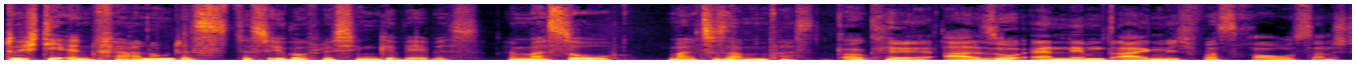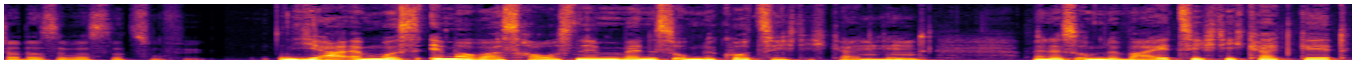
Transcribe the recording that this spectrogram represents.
durch die Entfernung des, des überflüssigen Gewebes, wenn man es so mal zusammenfassen kann. Okay, also er nimmt eigentlich was raus, anstatt dass er was dazufügt. Ja, er muss immer was rausnehmen, wenn es um eine Kurzsichtigkeit mhm. geht. Wenn es um eine Weitsichtigkeit geht,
